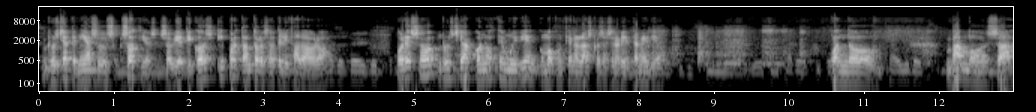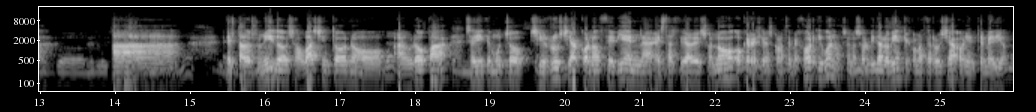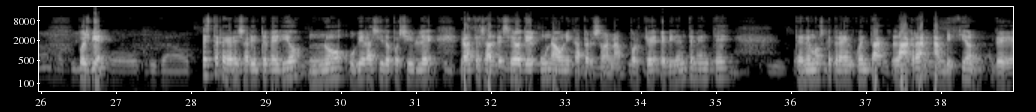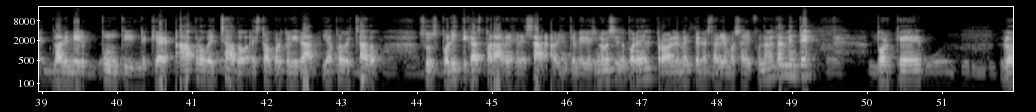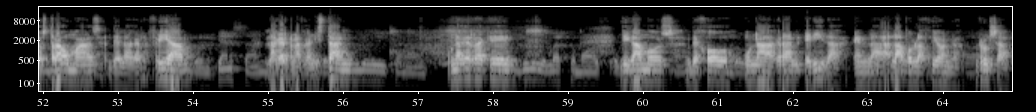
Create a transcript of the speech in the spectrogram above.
Rusia tenía sus socios soviéticos y por tanto los ha utilizado ahora. Por eso Rusia conoce muy bien cómo funcionan las cosas en Oriente Medio. Cuando vamos a, Estados Unidos, a Washington o a Europa, se dice mucho si Rusia conoce bien estas ciudades o no, o qué regiones conoce mejor, y bueno, se nos olvida lo bien que conoce Rusia Oriente Medio. Pues bien, este regreso a Oriente Medio no hubiera sido posible gracias al deseo de una única persona, porque evidentemente tenemos que tener en cuenta la gran ambición de Vladimir Putin, que ha aprovechado esta oportunidad y ha aprovechado sus políticas para regresar a Oriente Medio. Si no hubiese sido por él, probablemente no estaríamos ahí. Fundamentalmente porque los traumas de la Guerra Fría, la guerra en Afganistán, una guerra que, digamos, dejó una gran herida en la, población rusa,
